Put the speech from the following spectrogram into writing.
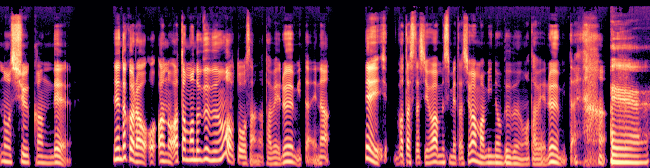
の習慣で。でだからおあの頭の部分はお父さんが食べるみたいなで私たちは娘たちはまあ身の部分を食べるみたいな。え。ー、っ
